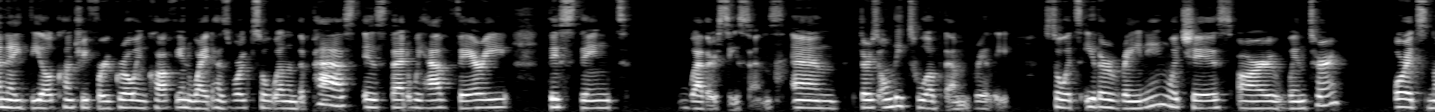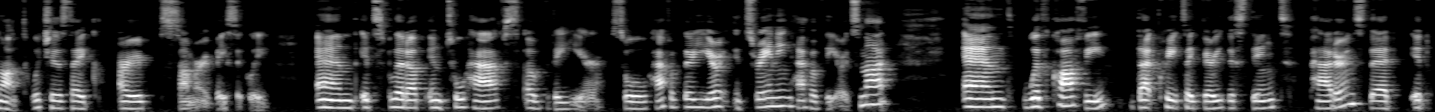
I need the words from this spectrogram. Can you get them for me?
an ideal country for growing coffee and why it has worked so well in the past is that we have very distinct weather seasons and there's only two of them really. So it's either raining, which is our winter, or it's not, which is like our summer basically. And it's split up in two halves of the year. So half of the year it's raining, half of the year it's not. And with coffee, that creates like very distinct patterns that it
